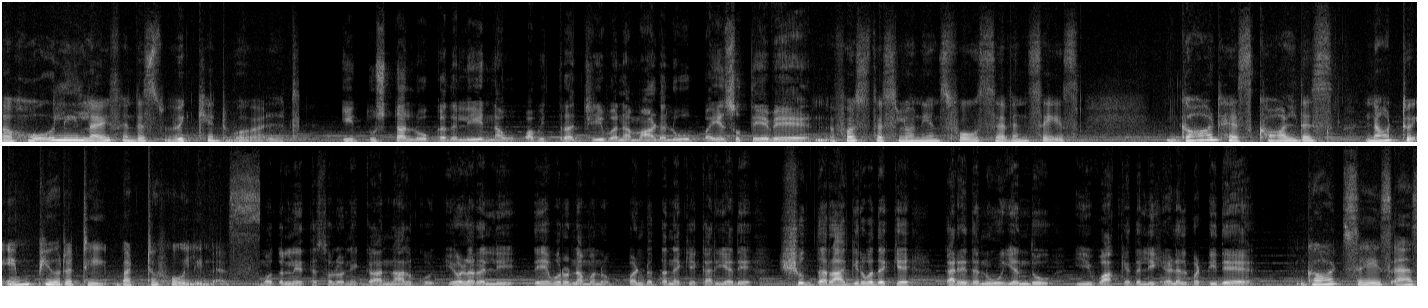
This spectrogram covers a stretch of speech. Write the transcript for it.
a holy life in this wicked world ಈ ದುಷ್ಟ ಲೋಕದಲ್ಲಿ ನಾವು ಪವಿತ್ರ ಜೀವನ ಮಾಡಲು ಬಯಸುತ್ತೇವೆ. 1 Thessalonians 4 7 says, God has called us not to impurity but to holiness ಮೊದಲನೇ ತೆಸಲೋನಿಕ ನಾಲ್ಕು ಏಳರಲ್ಲಿ ದೇವರು ನಮ್ಮನ್ನು ಬಂಡುತನಕ್ಕೆ ಕರೆಯದೆ ಶುದ್ಧರಾಗಿರುವುದಕ್ಕೆ ಕರೆದನು ಎಂದು ಈ ವಾಕ್ಯದಲ್ಲಿ ಹೇಳಲ್ಪಟ್ಟಿದೆ God says, As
